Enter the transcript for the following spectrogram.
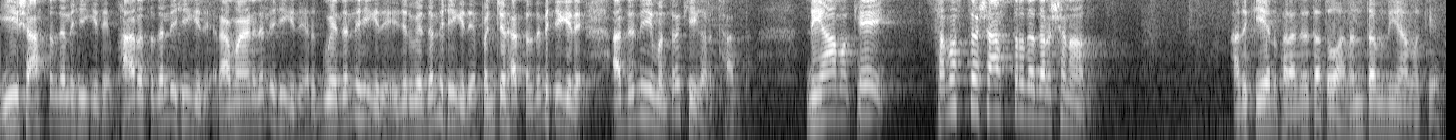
ಈ ಶಾಸ್ತ್ರದಲ್ಲಿ ಹೀಗಿದೆ, ಭಾರತದಲ್ಲಿ ಹೀಗಿದೆ, ರಾಮಾಯಣದಲ್ಲಿ ಹೀಗಿದೆ, ಋಗ್ವೇದದಲ್ಲಿ ಹೀಗಿದೆ, ಯಜುರ್ವೇದದಲ್ಲಿ ಹೀಗಿದೆ, ಪಂಚರಾತ್ರದಲ್ಲಿ ಹೀಗಿದೆ. ಆದ್ದರಿಂದ ಈ ಮಂತ್ರಕ್ಕೆ ಹೀಗೆ ಅರ್ಥ ಅಂತ. ನಿಯಾಮಕೇ, ಸಮಸ್ತ ಶಾಸ್ತ್ರದ ದರ್ಶನ ಅದು. ಅದಕ್ಕೆ ಏನು ಫಲ ಅಂದರೆ ತಥೋ ಅನಂತಂ ನಿಯಾಮಕೆ ಅಂತ.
